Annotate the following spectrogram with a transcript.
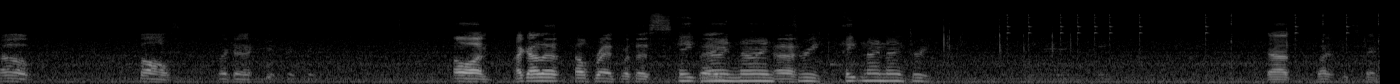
there. Oh. Balls. Okay. Hold on. I gotta help Brent with this. Eight thing. nine nine Uh. three. Eight nine nine three. Uh, what? It's strange.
